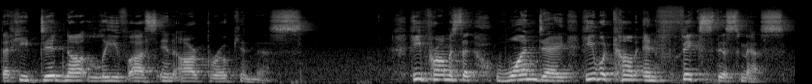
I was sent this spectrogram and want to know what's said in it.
that He did not leave us in our brokenness. He promised that one day He would come and fix this mess.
